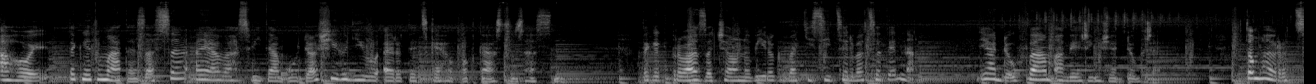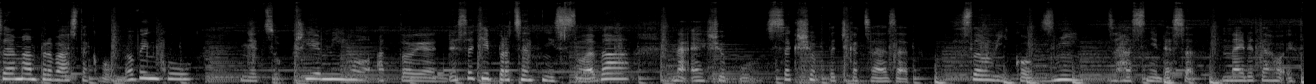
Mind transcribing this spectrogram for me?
Ahoj, tak mě tu máte zase a já vás vítám u dalšího dílu erotického podcastu Zhasni. Tak jak pro vás začal nový rok 2021. Já doufám a věřím, že dobře. V tomhle roce mám pro vás takovou novinku, něco příjemného a to je 10% sleva na e-shopu sexshop.cz. Slevový kód zní zhasni 10. Najdete ho i v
